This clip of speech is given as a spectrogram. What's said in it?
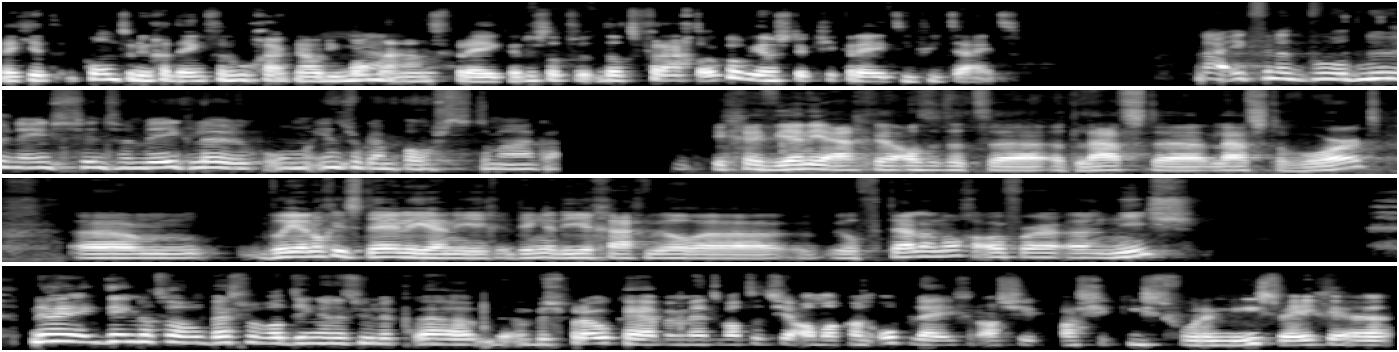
Dat je continu gaat denken van hoe ga ik nou die mannen aanspreken. Dus dat, dat vraagt ook wel weer een stukje creativiteit. Nou, ik vind het bijvoorbeeld nu ineens sinds een week leuk om Instagram posts te maken. Ik geef Jenny eigenlijk altijd het, uh, het laatste, laatste woord. Um, wil jij nog iets delen, Jenny? Dingen die je graag wil, uh, wil vertellen nog over uh, niche? Nee, ik denk dat we al best wel wat dingen natuurlijk uh, besproken hebben met wat het je allemaal kan opleveren als je, als je kiest voor een niche. Weet je,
